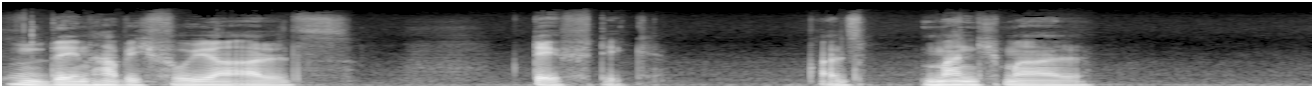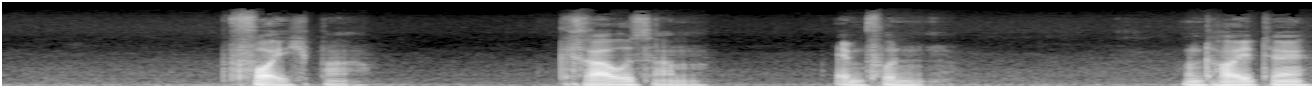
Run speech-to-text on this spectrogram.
den habe ich früher als deftig, als manchmal furchtbar grausam empfunden. Und heute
